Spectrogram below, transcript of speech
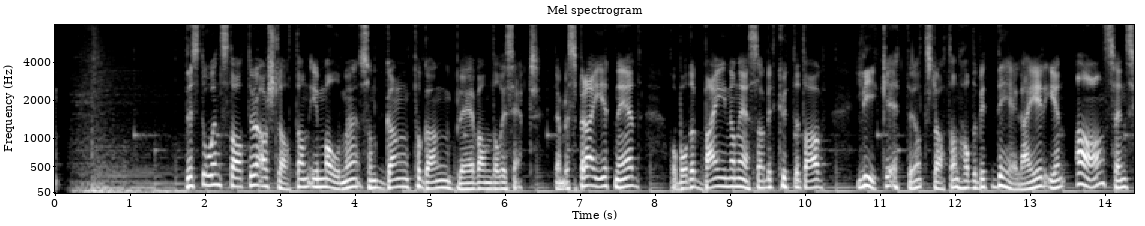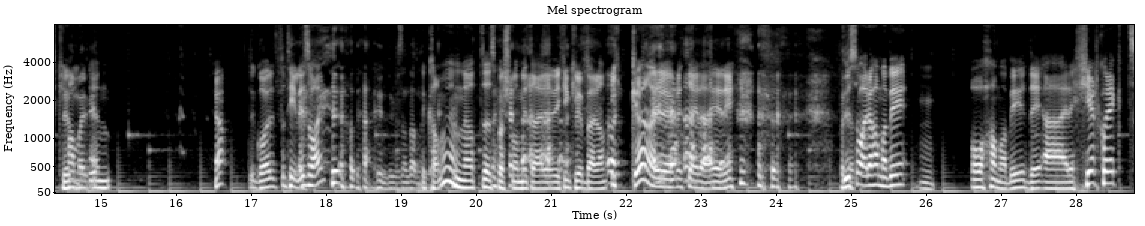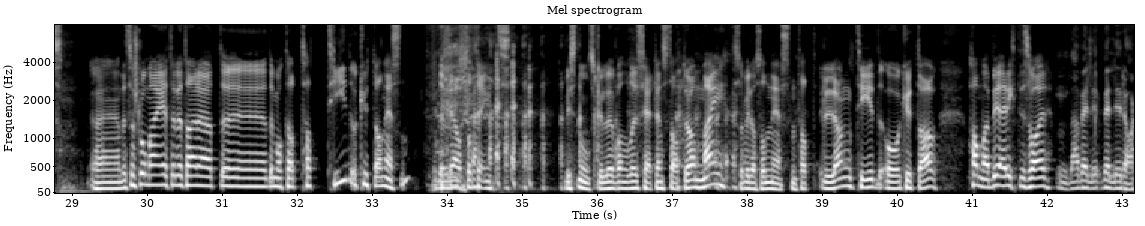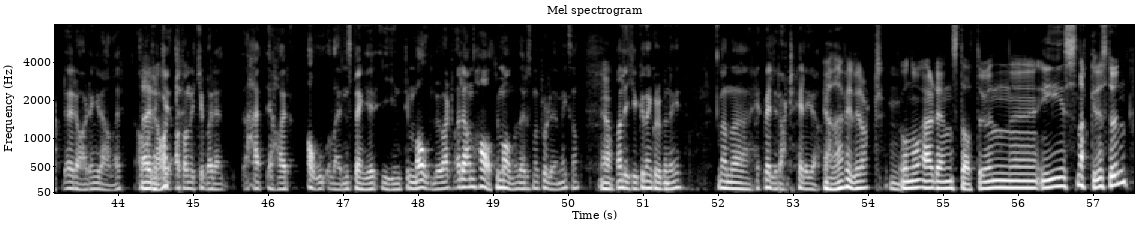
Det sto en statue av Zlatan i Malmö som gang på gang ble vandalisert. Den ble sprayet ned, og både bein og nese har blitt kuttet av like etter at Zlatan hadde blitt deleier i en annen svensk klubb enn Ja, det går for tidlig svar. Ja, det er 100 Det annet. kan jo hende at spørsmålet mitt er hvilken klubb er han ikke har blitt deleier i. Du svarer Hammarby, og Hammarby det er helt korrekt. Eh, Det som slo meg etter dette, her er at eh, det måtte ha tatt tid å kutte av nesen. Og det ville jeg også tenkt Hvis noen skulle vandalisert en statue av meg, så ville også nesen tatt lang tid å kutte av. Hammarby er riktig svar. Mm, Det er veldig, veldig rart, rar den greia der. At, han ikke, at han ikke bare Jeg har all verdens penger inn til Malmö. Eller han hater jo Malmö, det er det som er problemet. ikke sant? Ja. Han liker jo ikke den klubben lenger. Men uh, veldig rart, hele greia. Ja, det er veldig rart. Og nå er den statuen uh, i snakkende stund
